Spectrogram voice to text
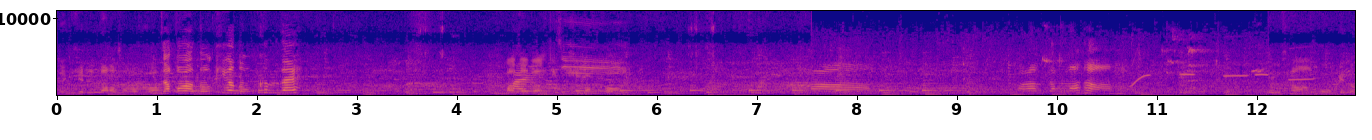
내 키를 따라 잡아봐. 잠깐만, 너 키가 너무 큰데? 맞아, 난좀 키가 커. 아, 사람 짱 많아. 요상한 거울이다.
